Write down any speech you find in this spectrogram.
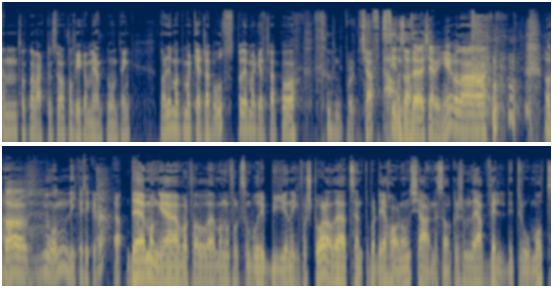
en, sånn som det har vært en stund, at folk ikke har ment noen ting. Nå har de måtte markert seg på ost, og de har markert seg på, på kjeft, Ja, sinte altså. kjerringer, og da, og da Noen liker sikkert det. Det mange, i hvert fall mange folk som bor i byen ikke forstår, da, det er at Senterpartiet har noen kjernesaker som de er veldig tro mot.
